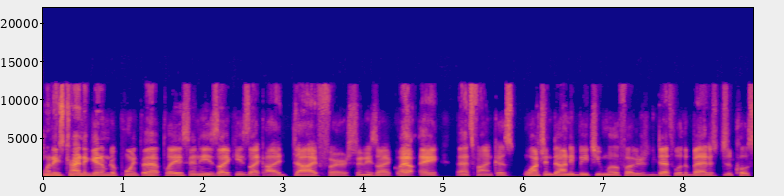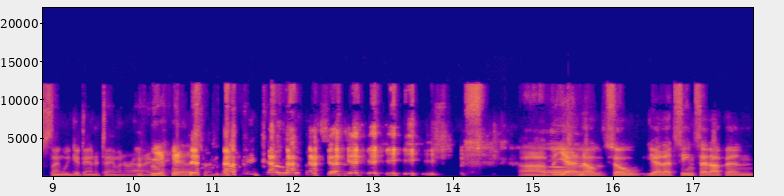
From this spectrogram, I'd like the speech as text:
when he's trying to get him to point to that place and he's like he's like I die first and he's like well hey that's fine because watching Donnie beat you motherfuckers to death with a bat is the closest thing we get to entertainment around here. yeah, that's right. Uh, but yeah, no. So yeah, that scene set up and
